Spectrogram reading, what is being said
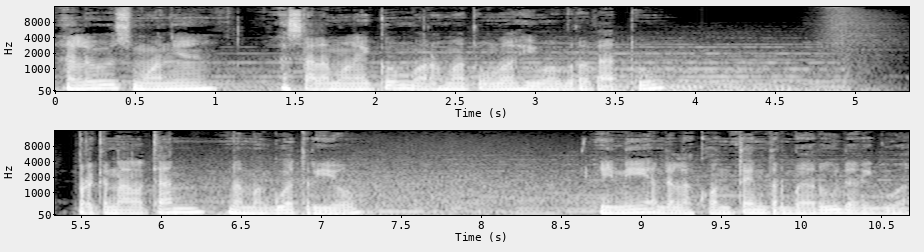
Halo semuanya, Assalamualaikum warahmatullahi wabarakatuh. Perkenalkan, nama gue Trio. Ini adalah konten terbaru dari gue,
